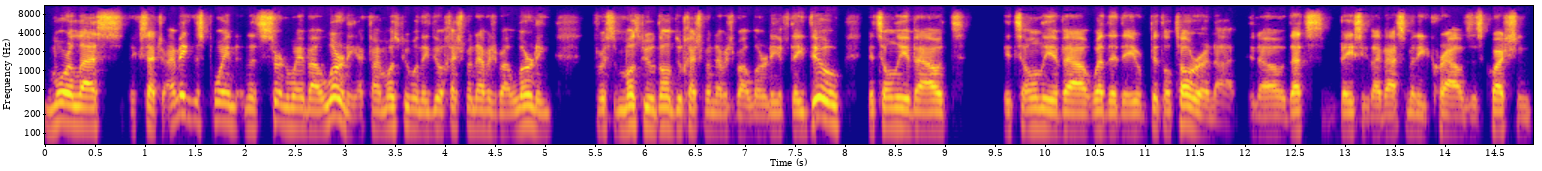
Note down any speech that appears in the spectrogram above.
more or less, etc. I make this point in a certain way about learning. I find most people when they do a cheshbon nefesh about learning, first most people don't do cheshbon nefesh about learning. If they do, it's only about it's only about whether they were bittul Torah or not. You know, that's basically I've asked many crowds this question,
